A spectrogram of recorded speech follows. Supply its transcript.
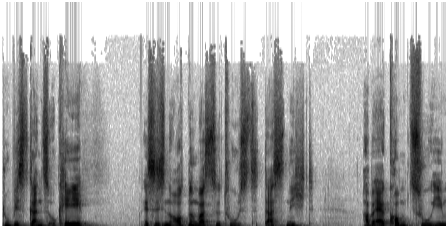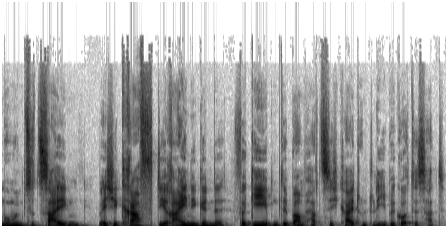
du bist ganz okay, es ist in Ordnung, was du tust, das nicht. Aber er kommt zu ihm, um ihm zu zeigen, welche Kraft die reinigende, vergebende Barmherzigkeit und Liebe Gottes hat.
